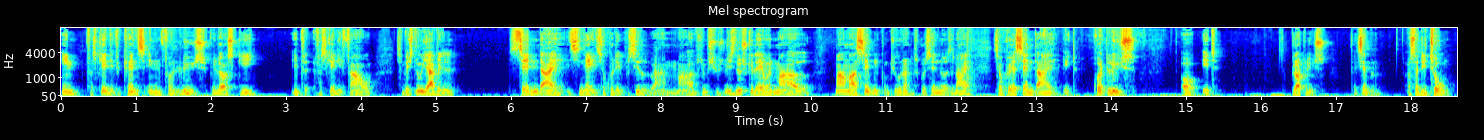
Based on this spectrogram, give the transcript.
en forskellig frekvens inden for lys vil også give en forskellig farve. Så hvis nu jeg vil sende dig et signal, så kunne det i princippet være meget... Hvis nu skulle lave en meget, meget, meget simpel computer, der skulle sende noget til dig, så kunne jeg sende dig et rødt lys og et blåt lys, for eksempel. Og så de to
